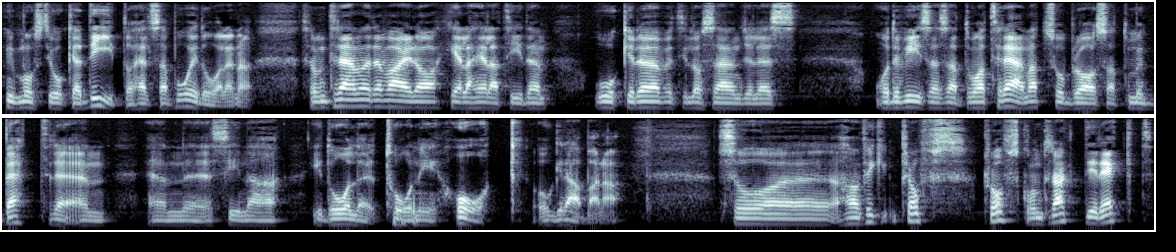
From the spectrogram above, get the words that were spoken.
vi måste ju åka dit och hälsa på idolerna. Så de tränade varje dag, hela, hela tiden. Åker över till Los Angeles. Och det visar sig att de har tränat så bra så att de är bättre än, än eh, sina idoler Tony Hawk och grabbarna. Så eh, han fick proffs, proffskontrakt direkt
